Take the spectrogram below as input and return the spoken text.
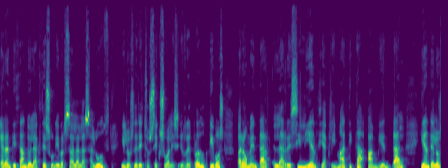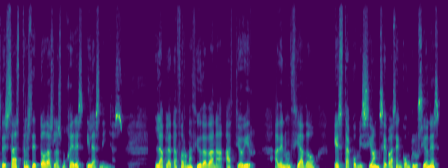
garantizando el acceso universal a la salud y los derechos sexuales y reproductivos para aumentar la resiliencia climática, ambiental y ante los desastres de todas las mujeres y las niñas. La plataforma ciudadana Hazte Oír ha denunciado que esta comisión se basa en conclusiones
